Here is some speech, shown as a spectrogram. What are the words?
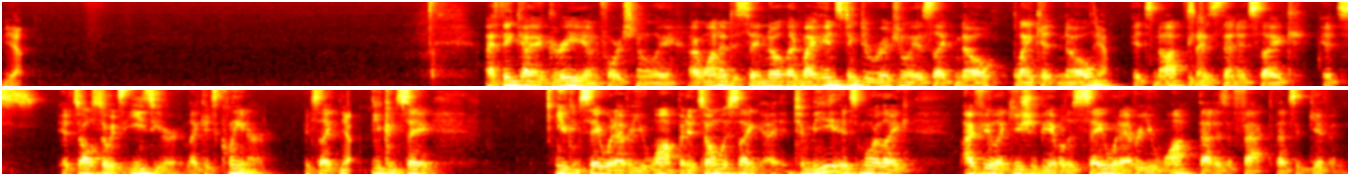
yeah I think I agree, unfortunately. I wanted to say no like my instinct originally is like no, blanket no. Yeah. It's not because then it's like it's it's also it's easier, like it's cleaner. It's like Yep. you can say you can say whatever you want, but it's almost like uh, to me it's more like I feel like you should be able to say whatever you want. That is a fact. That's a given.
